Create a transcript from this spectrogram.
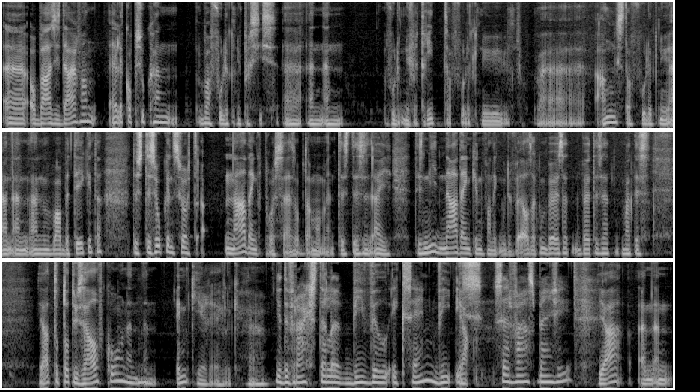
uh, op basis daarvan eigenlijk op zoek gaan, wat voel ik nu precies? Uh, en, en voel ik nu verdriet, of voel ik nu uh, angst, of voel ik nu... En, en, en wat betekent dat? Dus het is ook een soort nadenkproces op dat moment. Het is, het is, ay, het is niet nadenken van ik moet de vuilzakken buiten zetten, maar het is ja, tot, tot jezelf komen en, en inkeren eigenlijk. Je de vraag stellen, wie wil ik zijn? Wie is ja. Servaas Benjé? Ja, en, en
